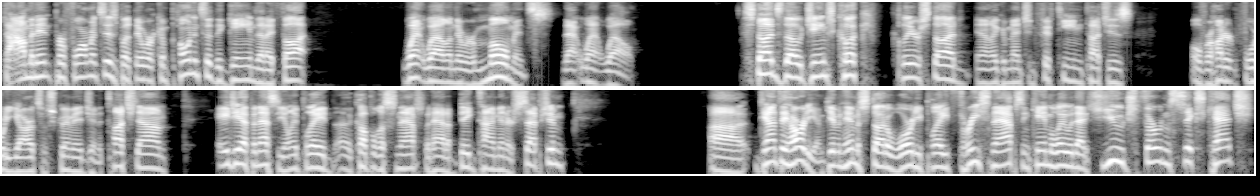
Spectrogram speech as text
dominant performances, but there were components of the game that I thought went well, and there were moments that went well. Studs, though, James Cook, clear stud. You know, like I mentioned, 15 touches, over 140 yards from scrimmage, and a touchdown. AJ Epenesa only played a couple of snaps, but had a big time interception. Uh, Deonte Harty, I'm giving him a stud award. He played three snaps and came away with that huge third and six catch.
